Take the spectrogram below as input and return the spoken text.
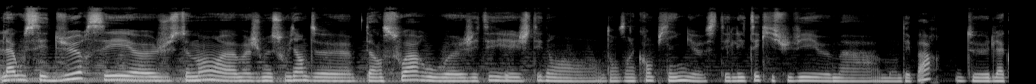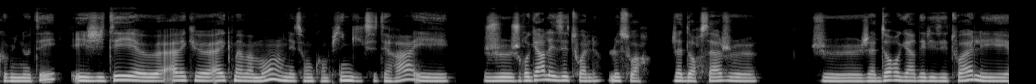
Là où c'est dur, c'est euh, justement, euh, moi, je me souviens d'un soir où euh, j'étais j'étais dans, dans un camping. C'était l'été qui suivait ma mon départ de, de la communauté et j'étais avec avec ma maman. On était en camping, etc. Et je, je regarde les étoiles le soir. J'adore ça. Je je j'adore regarder les étoiles et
